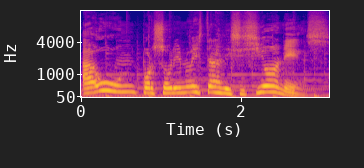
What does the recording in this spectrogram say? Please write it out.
aún por sobre nuestras decisiones.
